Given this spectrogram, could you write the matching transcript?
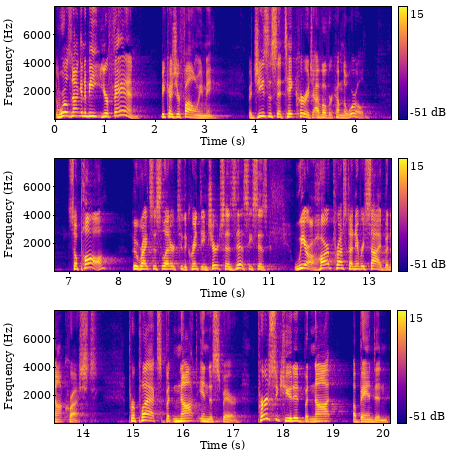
The world's not going to be your fan because you're following me. But Jesus said, Take courage, I've overcome the world. So, Paul, who writes this letter to the Corinthian church, says this He says, We are hard pressed on every side, but not crushed perplexed, but not in despair, persecuted, but not abandoned,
